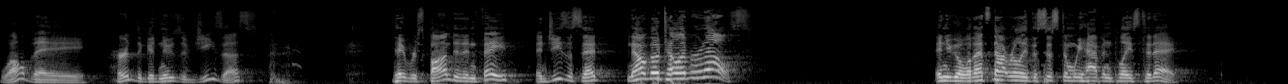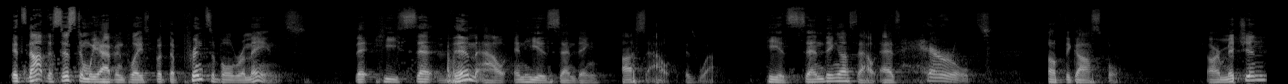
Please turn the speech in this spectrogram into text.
Well, they heard the good news of Jesus. they responded in faith, and Jesus said, Now go tell everyone else. And you go, Well, that's not really the system we have in place today. It's not the system we have in place, but the principle remains that He sent them out, and He is sending us out as well. He is sending us out as heralds of the gospel. Our mission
